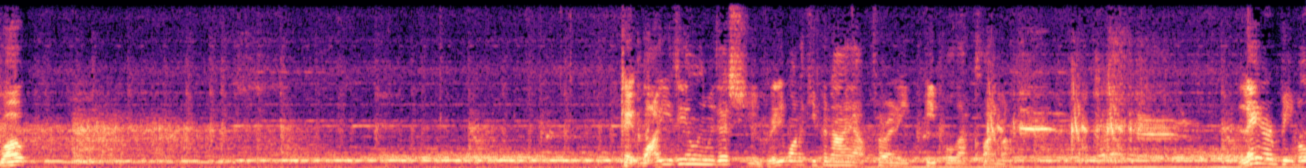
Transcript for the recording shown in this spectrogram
Whoa. Okay, while you're dealing with this, you really want to keep an eye out for any people that climb up. Later, people!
